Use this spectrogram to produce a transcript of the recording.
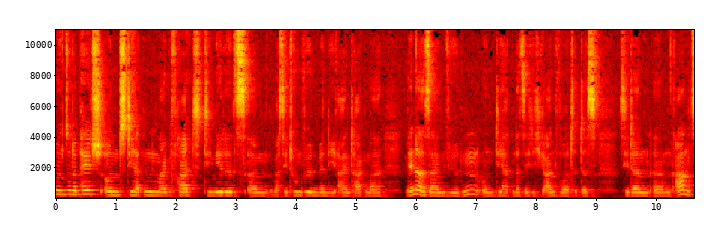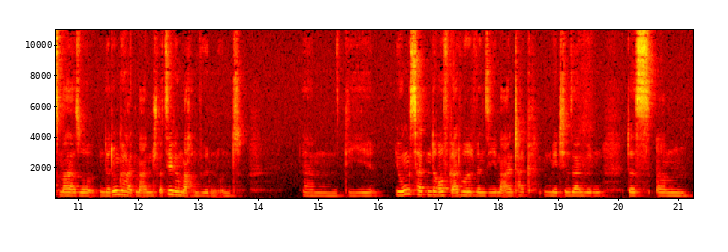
von so einer Page und die hatten mal gefragt, die Mädels, ähm, was sie tun würden, wenn die einen Tag mal Männer sein würden. Und die hatten tatsächlich geantwortet, dass sie dann ähm, abends mal, also in der Dunkelheit, mal einen Spaziergang machen würden. Und ähm, die Jungs hatten darauf geantwortet, wenn sie mal einen Tag ein Mädchen sein würden, dass ähm,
